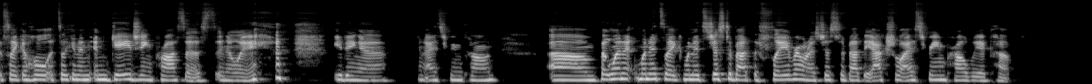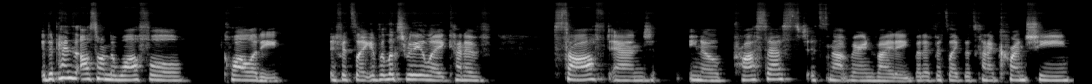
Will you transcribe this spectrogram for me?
it's like a whole, it's like an engaging process in a way, eating a, an ice cream cone. Um, but when it, when it's like, when it's just about the flavor, when it's just about the actual ice cream, probably a cup. It depends also on the waffle quality. If it's like, if it looks really like kind of soft and you know, processed, it's not very inviting. But if it's like this kind of crunchy,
